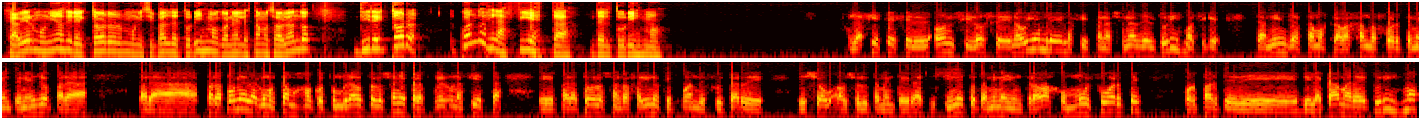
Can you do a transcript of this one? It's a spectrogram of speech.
Javier Muñoz, director municipal de turismo, con él estamos hablando. Director, ¿cuándo es la fiesta del turismo? La fiesta es el 11 y 12 de noviembre, la fiesta nacional del turismo, así que también ya estamos trabajando fuertemente en ello para para, para ponerla como estamos acostumbrados todos los años, para poner una fiesta eh, para todos los sanrafarinos que puedan disfrutar de, show absolutamente gratis. Y en esto también hay un trabajo muy fuerte por parte de, la Cámara de Turismo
